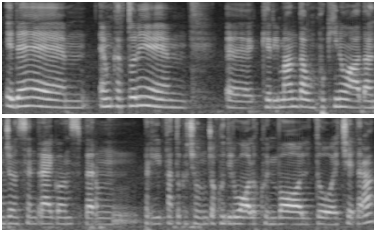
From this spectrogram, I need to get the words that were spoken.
Ed è, è un cartone eh, che rimanda un pochino a Dungeons and Dragons per, un- per il fatto che c'è un gioco di ruolo coinvolto, eccetera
